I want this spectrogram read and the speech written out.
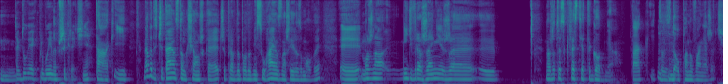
-hmm. Tak długo, jak próbujemy przykryć, nie? Tak, i nawet czytając tą książkę, czy prawdopodobnie słuchając naszej rozmowy, yy, można mieć wrażenie, że, yy, no, że to jest kwestia tygodnia tak? I to jest do mhm. opanowania rzeczy.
